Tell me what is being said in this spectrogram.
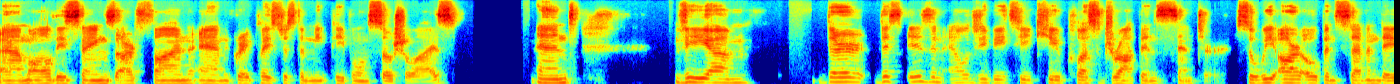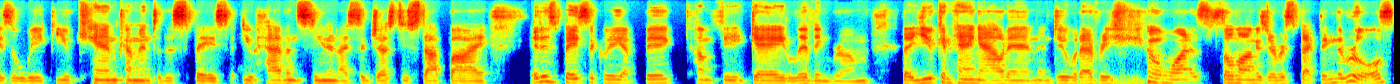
Um, all these things are fun and a great place just to meet people and socialize. And the um, there, this is an LGBTQ plus drop-in center. So we are open seven days a week. You can come into this space. If you haven't seen it, I suggest you stop by. It is basically a big, comfy, gay living room that you can hang out in and do whatever you want, as so long as you're respecting the rules.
